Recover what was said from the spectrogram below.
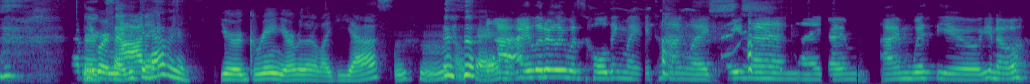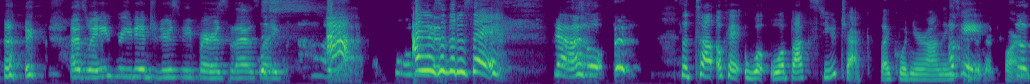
Good. You We're were excited to have you. You're agreeing. You're over there like, yes. hmm okay. Yeah, I literally was holding my tongue like, amen, like I'm I'm with you, you know. I was waiting for you to introduce me first, but I was like, oh, yeah, I have something to say. yeah. So, so tell, okay, what, what box do you check? Like when you're on these Okay, different so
